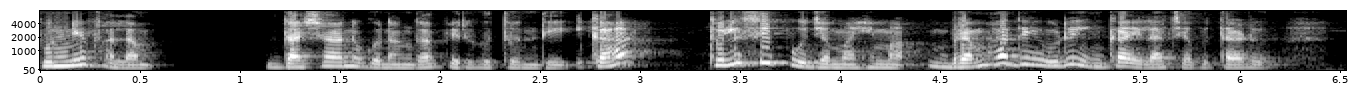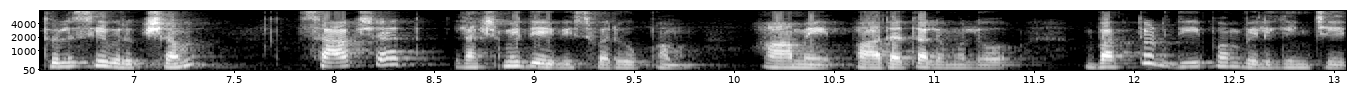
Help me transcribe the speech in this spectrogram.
పుణ్యఫలం దశానుగుణంగా పెరుగుతుంది. ఇక తులసి పూజ మహిమ. బ్రహ్మదేవుడు ఇంకా ఇలా చెబుతాడు. తులసి వృక్షం సాక్షాత్ లక్ష్మీదేవి స్వరూపం. ఆమె పాదతలములో భక్తుడు దీపం వెలిగించి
